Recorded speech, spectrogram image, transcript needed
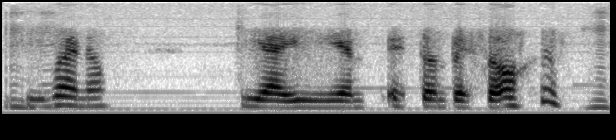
y bueno, y ahí em, esto empezó.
